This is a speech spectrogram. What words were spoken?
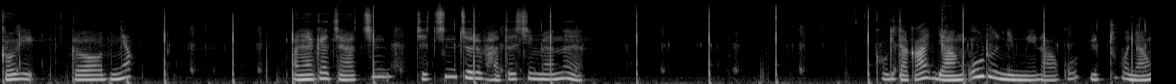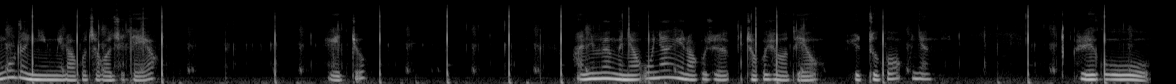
거기, 그거거든요? 만약에 제가 친, 제 친추를 받으시면은, 거기다가 양우루님이라고, 유튜버 양우루님이라고 적어주세요. 알겠죠? 아니면 그냥 온양이라고 저- 적으셔도 돼요. 유튜버 온양이. 그리고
